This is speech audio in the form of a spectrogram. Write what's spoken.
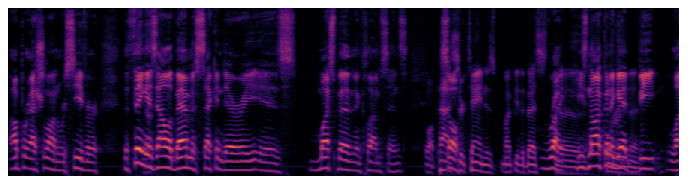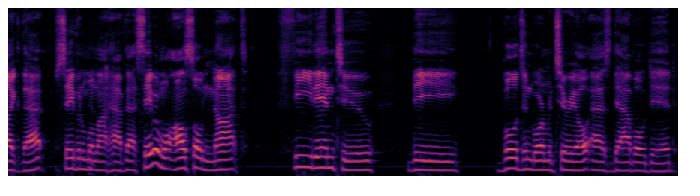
a upper echelon receiver. The thing is, Alabama's secondary is much better than Clemson's. Well, Pat So- Surtain is might be the best. Right. uh, He's not going to get the- beat like that. Saban will not have that. Saban will also not feed into the bulletin board material as Dabo did.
